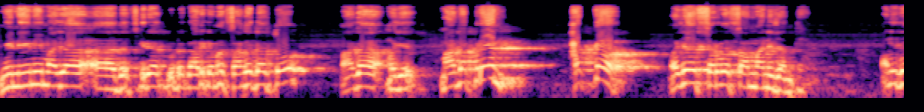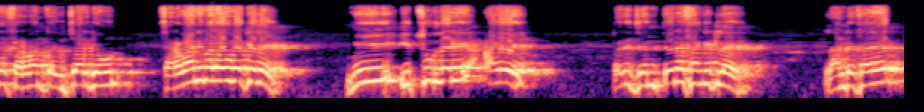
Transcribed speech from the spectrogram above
मी नेहमी माझ्या अ, दसकिऱ्यात कुठं कार्यक्रमात सांगत असतो माझा म्हणजे माझा प्रेम हक्क म्हणजे सर्वसामान्य जनता. आणि त्या सर्वांचा विचार घेऊन सर्वांनी मला उभं केलंय. मी इच्छुक जरी आहे तरी जनतेने सांगितलंय लांडे साहेब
